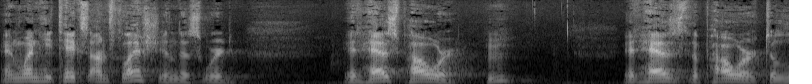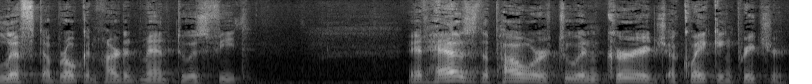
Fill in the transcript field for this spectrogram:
And when He takes on flesh in this Word, it has power. Hmm? It has the power to lift a broken-hearted man to his feet. It has the power to encourage a quaking preacher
